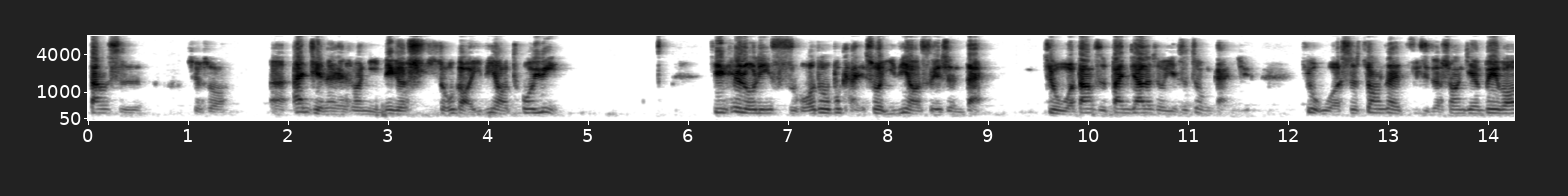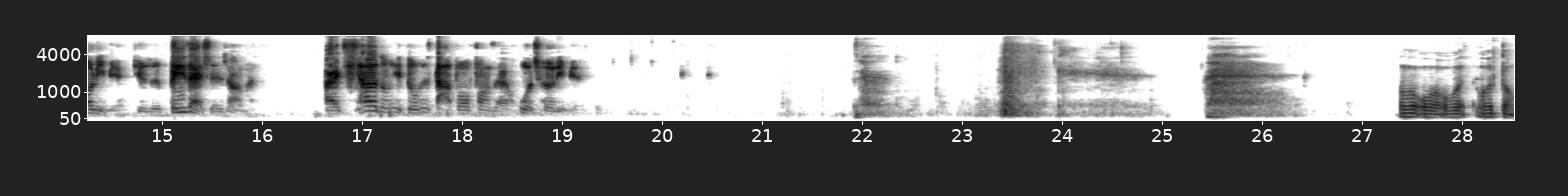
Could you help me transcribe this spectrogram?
当时就说，呃，安检的人说你那个手稿一定要托运，J.K. 罗琳死活都不肯说一定要随身带。就我当时搬家的时候也是这种感觉，就我是装在自己的双肩背包里面，就是背在身上的，而其他的东西都是打包放在货车里面。唉，我我我我懂，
